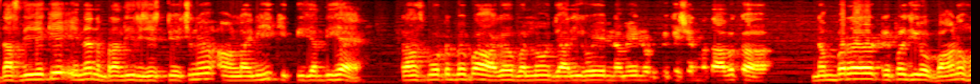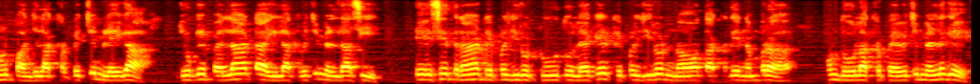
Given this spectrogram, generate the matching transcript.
ਦੱਸ ਦਈਏ ਕਿ ਇਹਨਾਂ ਨੰਬਰਾਂ ਦੀ ਰਜਿਸਟ੍ਰੇਸ਼ਨ ਆਨਲਾਈਨ ਹੀ ਕੀਤੀ ਜਾਂਦੀ ਹੈ। ਟਰਾਂਸਪੋਰਟ ਵਿਭਾਗ ਵੱਲੋਂ ਜਾਰੀ ਹੋਏ ਨਵੇਂ ਨੋਟੀਫਿਕੇਸ਼ਨ ਮੁਤਾਬਕ ਨੰਬਰ 0001 ਹੁਣ 5 ਲੱਖ ਰੁਪਏ 'ਚ ਮਿਲੇਗਾ, ਜੋ ਕਿ ਪਹਿਲਾਂ 2.5 ਲੱਖ ਵਿੱਚ ਮਿਲਦਾ ਸੀ। ਤੇ ਇਸੇ ਤਰ੍ਹਾਂ 0002 ਤੋਂ ਲੈ ਕੇ 0009 ਤੱਕ ਦੇ ਨੰਬਰ ਹੁਣ 2 ਲੱਖ ਰੁਪਏ ਵਿੱਚ ਮਿਲਣਗੇ,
